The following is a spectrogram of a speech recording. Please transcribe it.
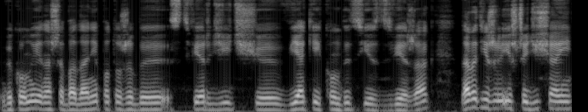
wykonuje nasze badanie po to, żeby stwierdzić, w jakiej kondycji jest zwierzak, nawet jeżeli jeszcze dzisiaj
